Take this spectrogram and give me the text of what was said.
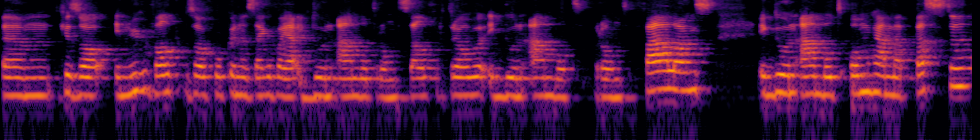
um, je zou, in uw geval zou ik ook kunnen zeggen van ja, ik doe een aanbod rond zelfvertrouwen. Ik doe een aanbod rond faalangst. Ik doe een aanbod omgaan met pesten.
